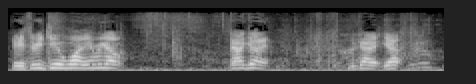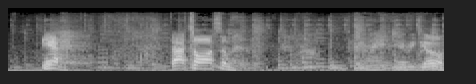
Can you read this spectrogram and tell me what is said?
Okay, three, two, one, here we go. I got it. We got it, yep. Yeah. That's awesome. All right, here we go.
